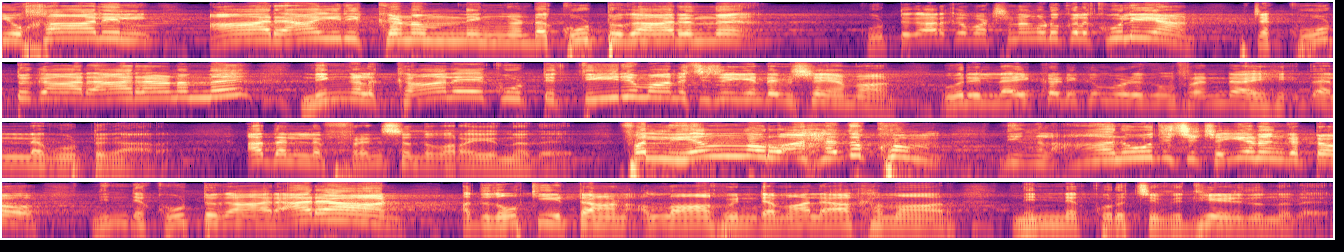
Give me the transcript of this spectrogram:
യുഹാലിൽ ആരായിരിക്കണം നിങ്ങളുടെ കൂട്ടുകാരെന്ന്? കൂട്ടുകാർക്ക് ഭക്ഷണം കൊടുക്കൽ കൂലിയാണ്. പക്ഷെ കൂട്ടുകാരാരാണെന്ന് നിങ്ങൾ കാലേ കൂട്ടി തീരുമാനിച്ച് ചെയ്യേണ്ട വിഷയമാണ്. ഒരു ലൈക്ക് അടിക്കുമ്പോഴേക്കും ഫ്രണ്ടായി ഇതല്ല കൂട്ടുകാർ. അതല്ല ഫ്രണ്ട്സ് എന്ന് പറയുന്നത്. അഹദുഖും നിങ്ങൾ ആലോചിച്ച് ചെയ്യണം കേട്ടോ. നിന്റെ കൂട്ടുകാരാരാൻ അത് നോക്കിയിട്ടാണ് അള്ളാഹുവിന്റെ മാലാഖമാർ നിന്നെക്കുറിച്ച് വിധി എഴുതുന്നത്.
